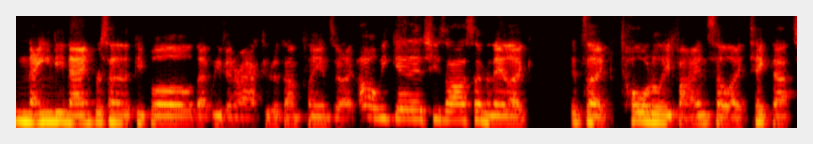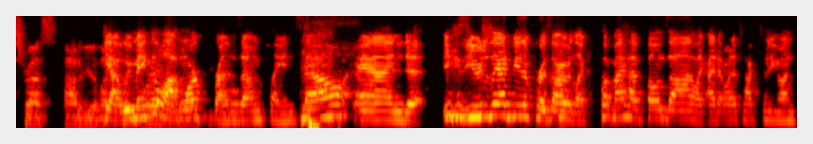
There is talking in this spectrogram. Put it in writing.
99% of the people that we've interacted with on planes are like, oh, we get it. She's awesome. And they like it's like totally fine. So like take that stress out of your life. Yeah, we make a lot more friends on planes now. and because usually I'd be the person I would like put my headphones on, like I don't want to talk to anyone.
